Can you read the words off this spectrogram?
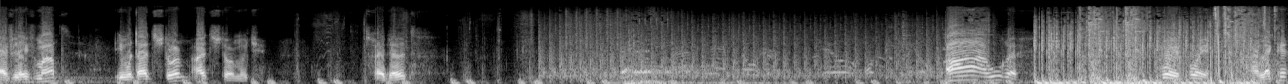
Blijf leven, maat. Je moet uit de storm. Uit de storm moet je. Schij dood. Ah, hoeren. Voor je, voor je. Ga ah, lekker.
